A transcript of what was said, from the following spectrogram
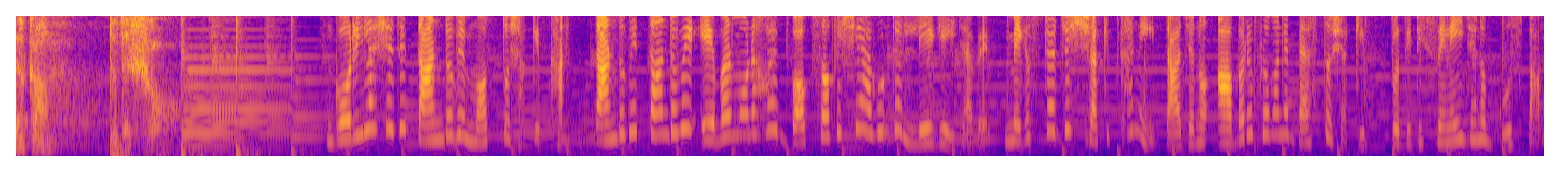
Welcome to the show gorilla সেজে তাণ্ডবে মত্ত শাকিব খান। তাণ্ডবের তাণ্ডবে এবার মনে হয় বক্স অফিসে আগুনটা লেগেই যাবে। মেগাস্টার যে শাকিব খানই, তা যেন আবারও প্রমাণে ব্যস্ত শাকিব প্রতিটি সিনেই যেন গুসবাম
